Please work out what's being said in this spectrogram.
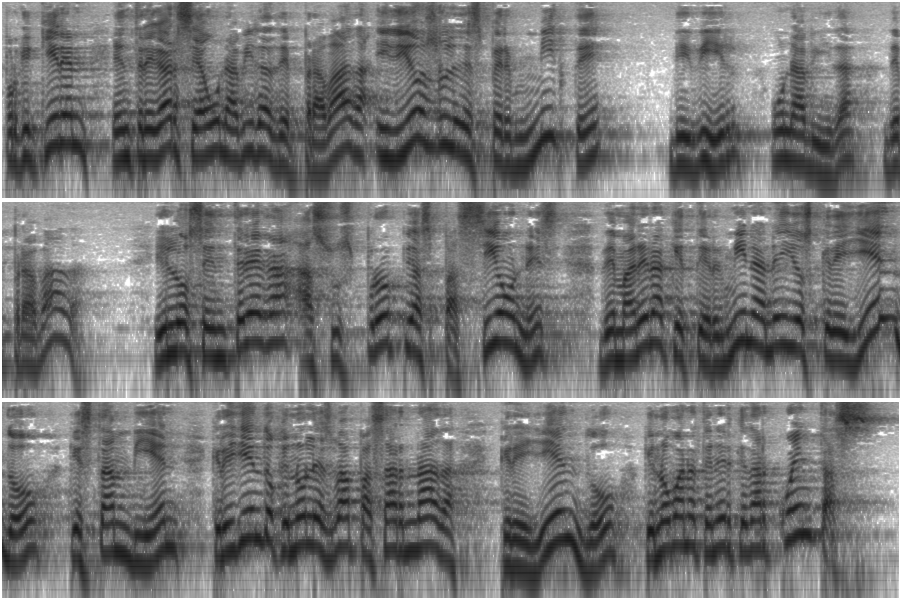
porque quieren entregarse a una vida depravada y Dios les permite vivir una vida depravada. y los entrega a sus propias pasiones, de manera que terminan ellos creyendo que están bien, creyendo que no les va a pasar nada, creyendo que no van a tener que dar cuentas.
